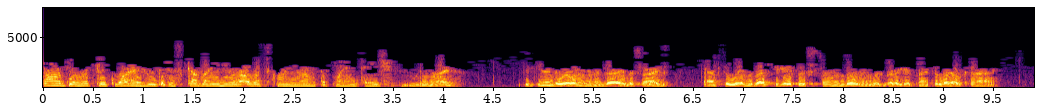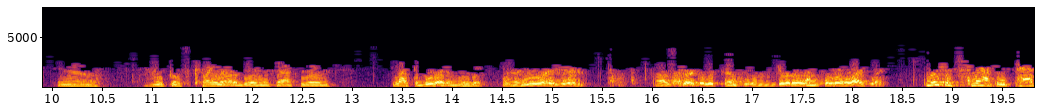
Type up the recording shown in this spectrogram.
followed the electric wires, we could discover anything about what's going on at the plantation. Hmm, all right. We you can't do everything in a day. Besides, after we investigate this stone building, we'd better get back to Leo Kai. Yeah. April's train ought to be in this afternoon. I'd like to be there to meet it. Yeah, you're right here. I'll circle the temple and give it a once over lightly. Look at Snappy, Pat.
